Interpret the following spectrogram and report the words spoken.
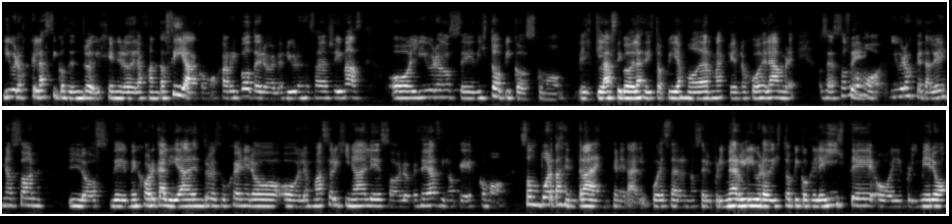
libros clásicos dentro del género de la fantasía, como Harry Potter o los libros de Sarah J. Maas o libros eh, distópicos, como el clásico de las distopías modernas, que es Los Juegos del Hambre. O sea, son como libros que tal vez no son los de mejor calidad dentro de su género o los más originales o lo que sea, sino que es como, son puertas de entrada en general. Puede ser, no sé, el primer libro distópico que leíste o el primero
